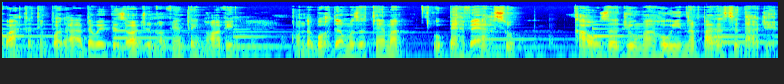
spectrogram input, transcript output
quarta temporada o episódio 99, quando abordamos o tema O Perverso, causa de uma ruína para a cidade.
